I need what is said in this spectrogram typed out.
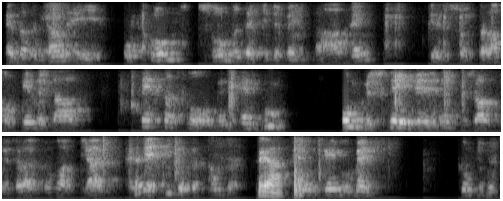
En dat er dan in je opkomt, zonder dat je erbij nadenkt, het is een soort brabbel kindertaal, zeg dat gewoon. En, en hoe onbesneden en onbezand met eruit, want juist. En net niet op een ander. Ja. En op een gegeven moment komt er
